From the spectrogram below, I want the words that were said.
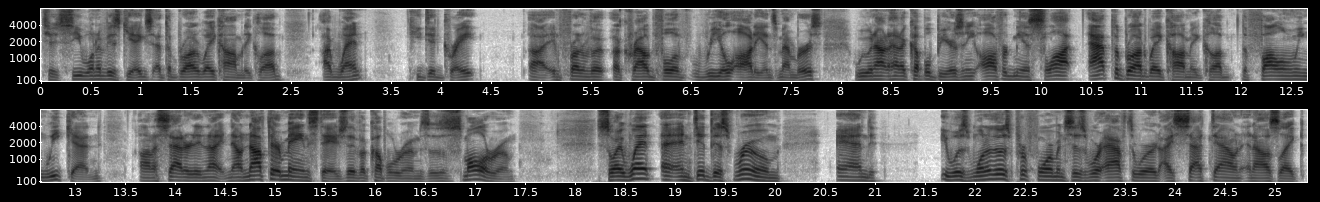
to see one of his gigs at the Broadway Comedy Club. I went. He did great. Uh, in front of a, a crowd full of real audience members. We went out and had a couple beers, and he offered me a slot at the Broadway Comedy Club the following weekend on a Saturday night. Now, not their main stage, they have a couple rooms, there's a smaller room. So I went and did this room, and it was one of those performances where afterward I sat down and I was like,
